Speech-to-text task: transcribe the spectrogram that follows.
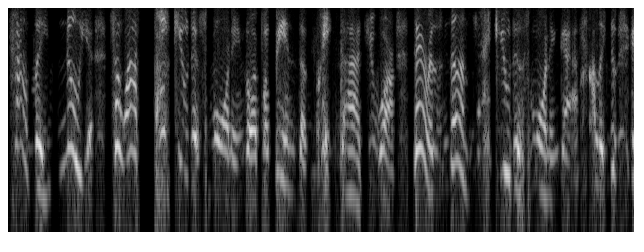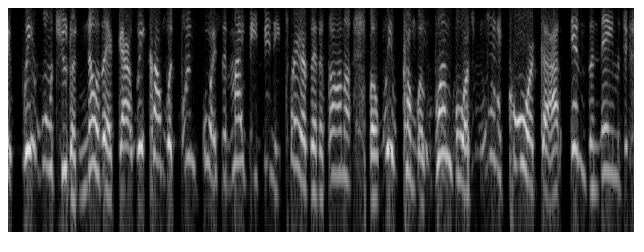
Hallelujah. So I thank you this morning, Lord, for being the great God you are. There is none like you this morning, God. Hallelujah. If we want you to know that, God, we come with one voice. It might be many prayers that have gone on, but we've come with one voice, one accord, God, in the name of Jesus,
